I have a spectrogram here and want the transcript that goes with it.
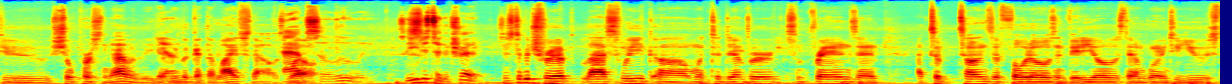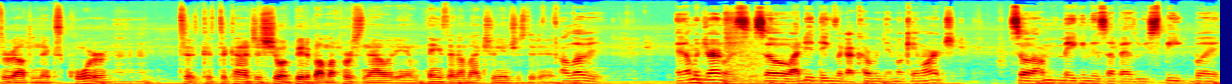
to show personality, that Yeah. we look at the lifestyle as well. Absolutely. So you just took a trip. Just took a trip last week. Um, went to Denver with some friends, and I took tons of photos and videos that I'm going to use throughout the next quarter to, to kind of just show a bit about my personality and things that I'm actually interested in. I love it. And I'm a journalist, so I did things like I covered the MLK March. So I'm making this up as we speak, but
